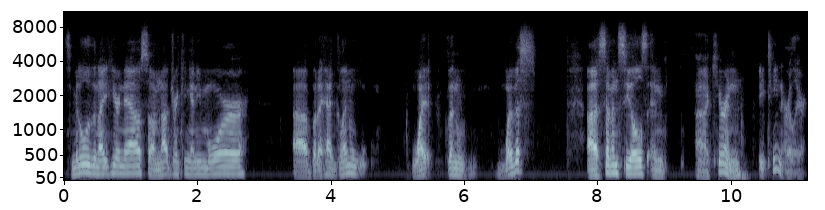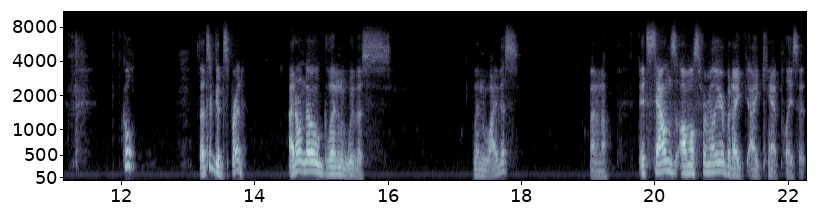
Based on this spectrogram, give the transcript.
It's middle of the night here now, so I'm not drinking anymore. Uh, but I had Glen White, Glen Wevis, uh, Seven Seals, and uh, Kirin 18 earlier. Cool. That's a good spread. I don't know GlenWyvis. Glenn Wivis? I don't know. It sounds almost familiar, but I, I can't place it.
